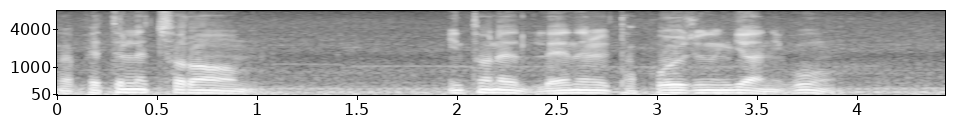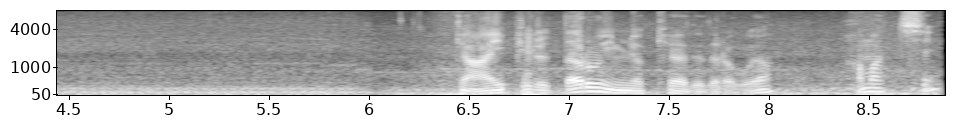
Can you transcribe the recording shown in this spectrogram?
그러니까 배틀넷처럼 인터넷 랜을 다 보여주는 게 아니고 그냥 IP를 따로 입력해야 되더라고요. 하마치?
